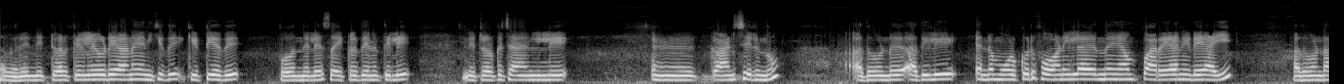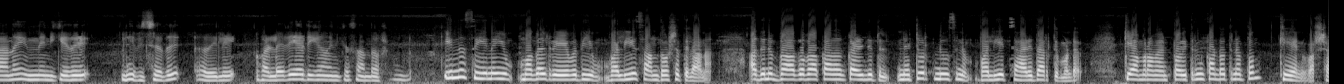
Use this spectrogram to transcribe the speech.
അതുപോലെ നെറ്റ്വർക്കിലൂടെയാണ് എനിക്കിത് കിട്ടിയത്. ഇപ്പോൾ ഇന്നലെ സൈക്കിൾ ദിനത്തിൽ നെറ്റ്വർക്ക് ചാനലിൽ കാണിച്ചിരുന്നു. അതുകൊണ്ട് അതിൽ എന്റെ മോൾക്കൊരു ഫോണില്ല എന്ന് ഞാൻ പറയാനിടയായി. അതുകൊണ്ടാണ് ഇന്ന് എനിക്കിത് ലഭിച്ചത്. അതിൽ വളരെയധികം എനിക്ക് സന്തോഷമുണ്ട്. ഇന്ന് സീനയും മകൾ രേവതിയും വലിയ സന്തോഷത്തിലാണ്. അതിന് ഭാഗവാക്കാൻ കഴിഞ്ഞതിൽ നെറ്റ്വർക്ക് ന്യൂസിനും വലിയ ചാരിതാർത്ഥ്യമുണ്ട്. ക്യാമറമാൻ പവിത്രൻ കണ്ടോത്തിനൊപ്പം കെ എൻ വർഷ.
